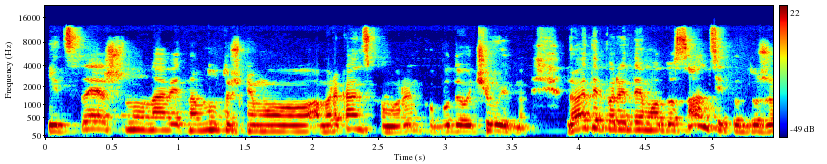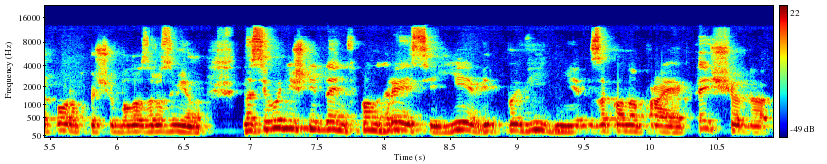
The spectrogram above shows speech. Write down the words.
І це ж ну навіть на внутрішньому американському ринку буде очевидно. Давайте перейдемо до санкцій. Тут дуже коротко, щоб було зрозуміло. На сьогоднішній день в Конгресі є відповідні законопроекти щодо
